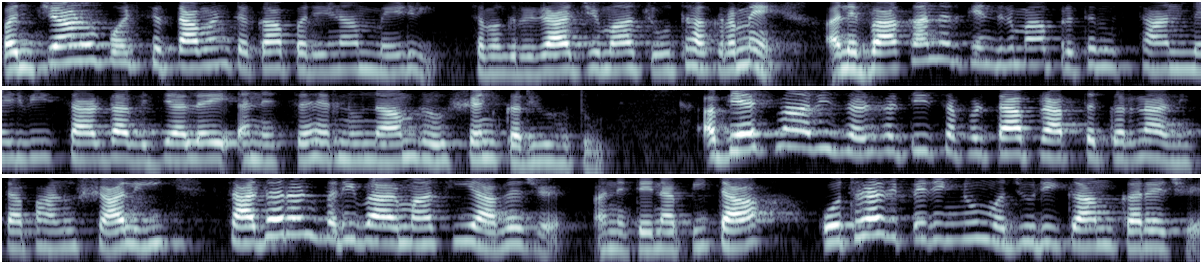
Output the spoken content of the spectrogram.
પંચાણું પોઈન્ટ સત્તાવન ટકા પરિણામ મેળવી સમગ્ર રાજ્યમાં ચોથા ક્રમે અને વાંકાનેર કેન્દ્રમાં પ્રથમ સ્થાન મેળવી શારદા વિદ્યાલય અને શહેરનું નામ રોશન કર્યું હતું. અભ્યાસમાં આવી ઝળહળતી સફળતા પ્રાપ્ત કરનાર નીતા ભાનુશાલી સાધારણ પરિવારમાંથી આવે છે અને તેના પિતા કોથળા રિપેરિંગનું મજૂરી કામ કરે છે.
